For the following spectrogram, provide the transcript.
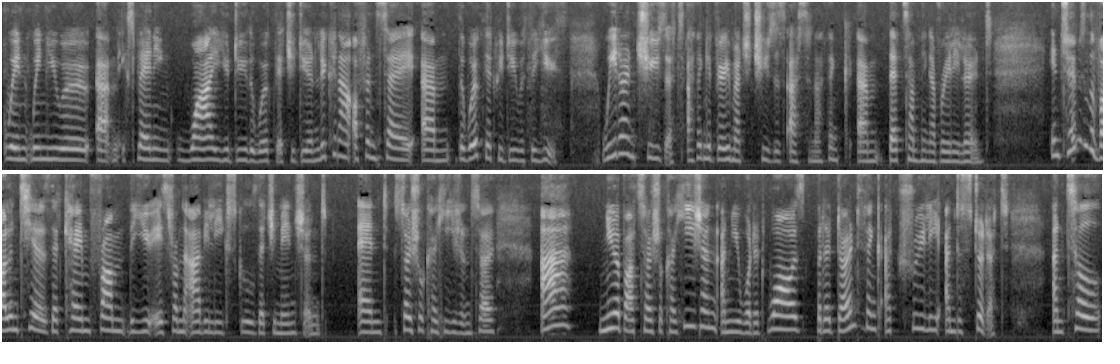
when, when you were um, explaining why you do the work that you do. And Luke and I often say um, the work that we do with the youth, we don't choose it. I think it very much chooses us. And I think um, that's something I've really learned. In terms of the volunteers that came from the US, from the Ivy League schools that you mentioned, and social cohesion. So I knew about social cohesion, I knew what it was, but I don't think I truly understood it until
